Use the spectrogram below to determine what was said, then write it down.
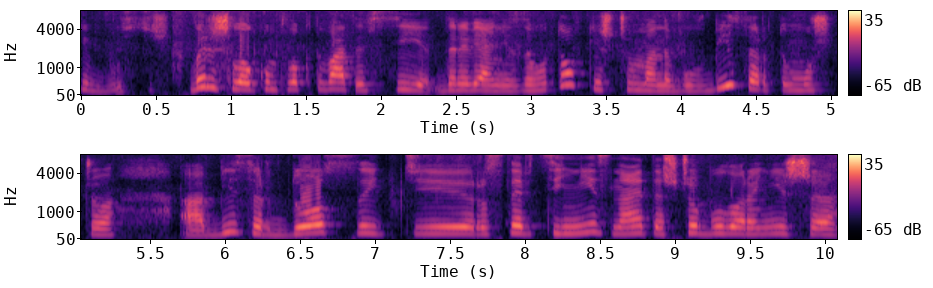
Вустіч. Вирішила укомплектувати всі дерев'яні заготовки, що в мене був бісер, тому що бісер досить е, росте в ціні. Знаєте, що було раніше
